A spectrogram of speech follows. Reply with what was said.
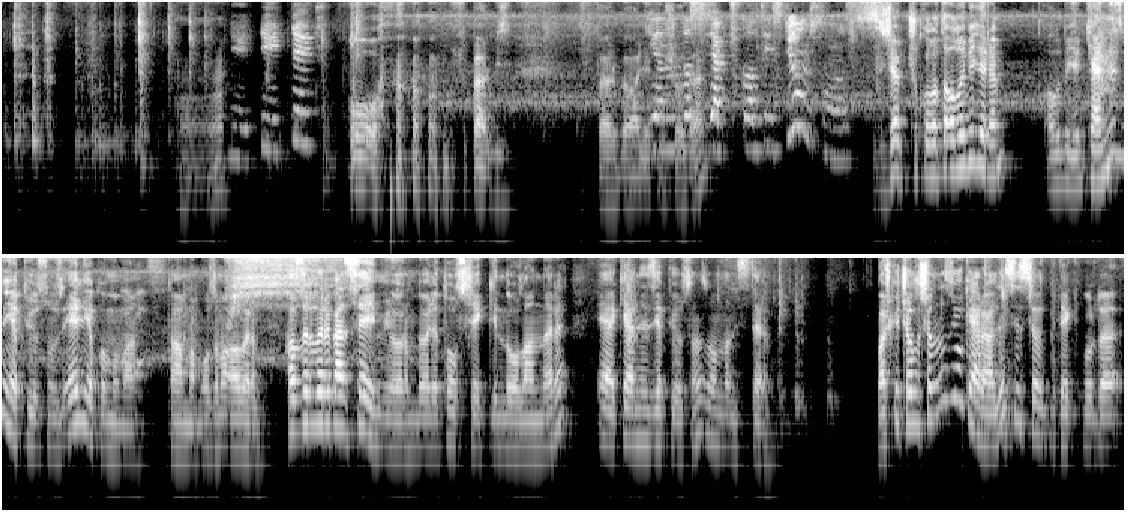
Hı. Düt düt düt. Oo, süper bir süper bir aletmiş o Yanında da. sıcak çikolata istiyor musunuz? Sıcak çikolata alabilirim. Alabilirim. Kendiniz mi yapıyorsunuz? El yapımı mı? Evet. Tamam o zaman alırım. Hazırları ben sevmiyorum böyle toz şeklinde olanları. Eğer kendiniz yapıyorsanız ondan isterim. Başka çalışanınız yok herhalde. Siz bir tek burada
